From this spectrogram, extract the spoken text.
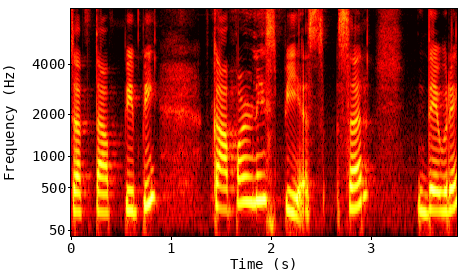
Jagtap P P Kapalnis P S sir Deore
